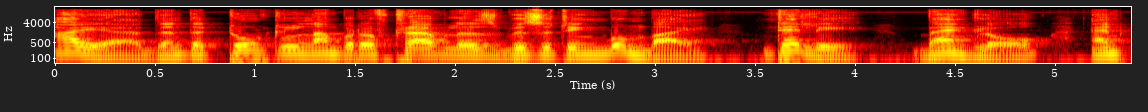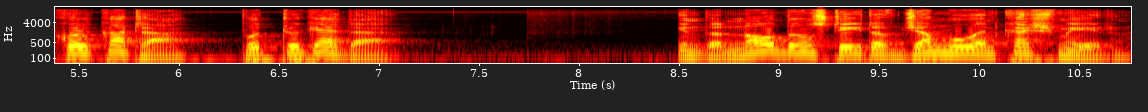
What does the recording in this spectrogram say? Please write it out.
higher than the total number of travelers visiting Mumbai, Delhi, Bangalore and Kolkata put together. In the northern state of Jammu and Kashmir,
